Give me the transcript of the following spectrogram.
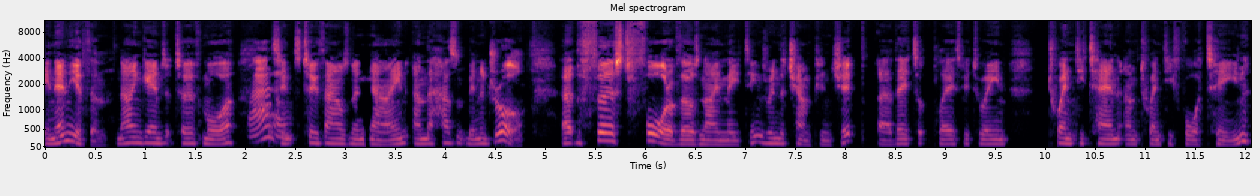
in any of them. Nine games at Turf Moor Wow. since 2009, and there hasn't been a draw. Uh, the first four of those nine meetings were in the Championship. Uh, they took place between 2010 and 2014,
